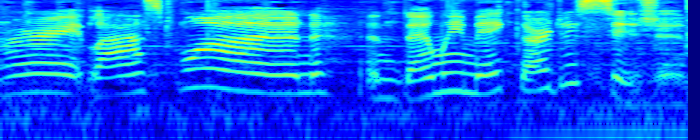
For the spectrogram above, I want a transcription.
All right, last one, and then we make our decision.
